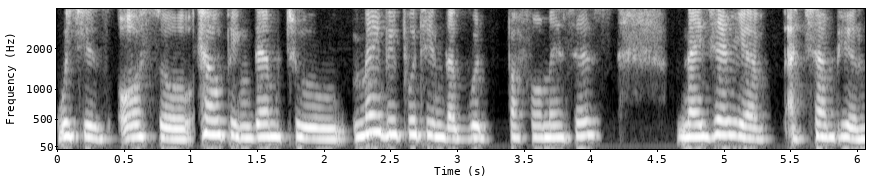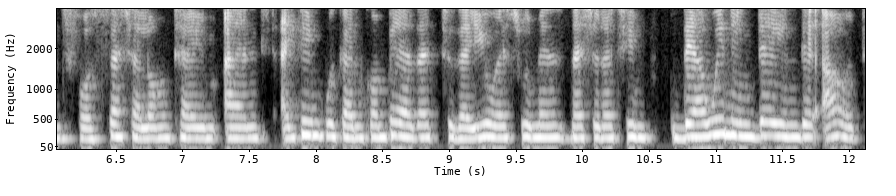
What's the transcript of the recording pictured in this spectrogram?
which is also helping them to maybe put in the good performances. Nigeria are champions for such a long time, and I think we can compare that to the US women's national team. They are winning day in, day out,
